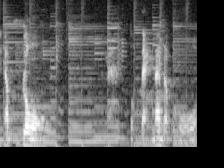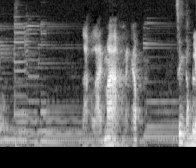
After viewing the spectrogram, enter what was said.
นะครับโปร่งตกแต่งได้แบบโหหลากหลายมากนะครับ ซึ่งทำเล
